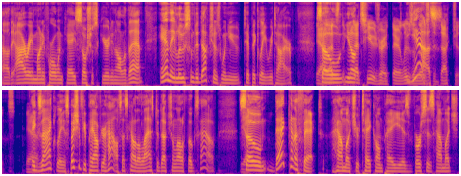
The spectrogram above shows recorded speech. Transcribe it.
Uh, the IRA money, 401k, Social Security, and all of that, and they lose some deductions when you typically retire. Yeah, so the, you know that's huge right there, losing yes, those deductions. Yeah. Exactly, especially if you pay off your house. That's kind of the last deduction a lot of folks have. Yeah. So that can affect how much your take-home pay is versus how much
